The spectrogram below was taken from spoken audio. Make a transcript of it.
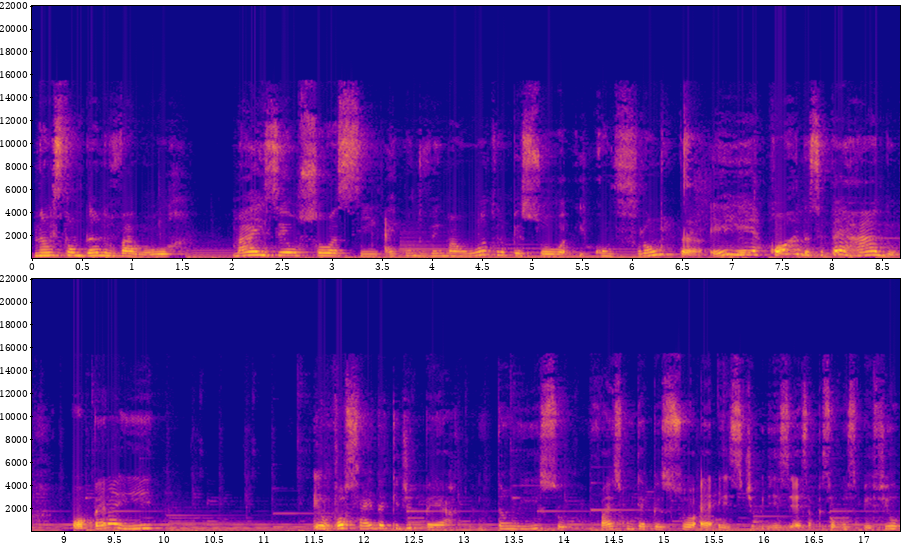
Não estão dando valor. Mas eu sou assim. Aí quando vem uma outra pessoa e confronta, ei, ei, acorda, você tá errado. Ô, oh, peraí. Eu vou sair daqui de perto. Então isso faz com que a pessoa, é, esse tipo, essa pessoa com esse perfil,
